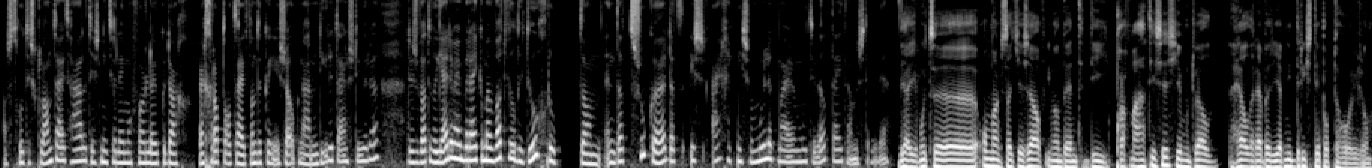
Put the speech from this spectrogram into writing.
als het goed is, klanten uithalen. Het is niet alleen maar voor een leuke dag. Wij grapt altijd, want dan kun je ze ook naar een dierentuin sturen. Dus wat wil jij ermee bereiken? Maar wat wil die doelgroep dan? En dat zoeken, dat is eigenlijk niet zo moeilijk, maar we moeten wel tijd aan besteden. Ja, je moet, uh, ondanks dat je zelf iemand bent die pragmatisch is, je moet wel helder hebben. Je hebt niet drie stippen op de horizon.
